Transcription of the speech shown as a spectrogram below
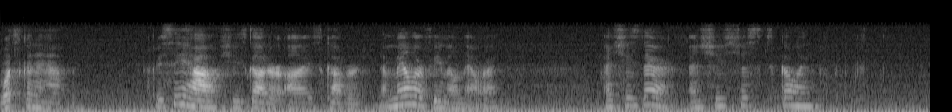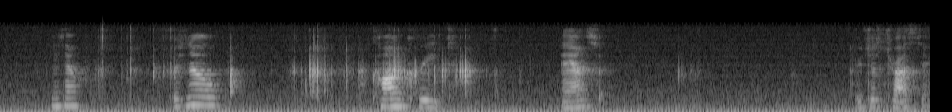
what's going to happen. You see how she's got her eyes covered. Now, male or female now, right? And she's there, and she's just going. You know, there's no concrete answer. You're just trusting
